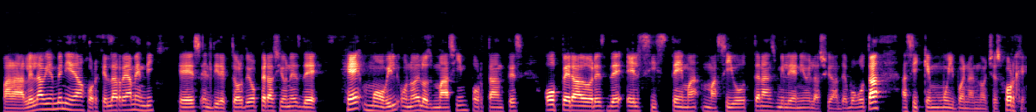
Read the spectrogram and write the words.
para darle la bienvenida a Jorge Larreamendi, que es el director de operaciones de G-Móvil, uno de los más importantes operadores del sistema masivo Transmilenio de la ciudad de Bogotá. Así que muy buenas noches, Jorge.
